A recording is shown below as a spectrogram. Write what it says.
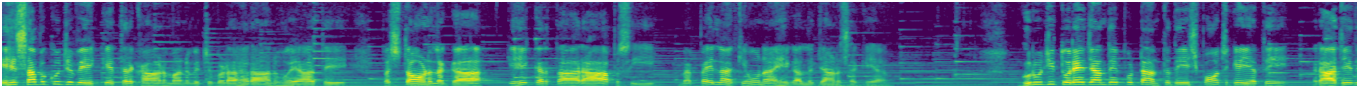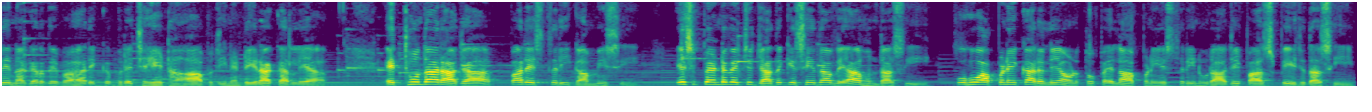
ਇਹ ਸਭ ਕੁਝ ਵੇਖ ਕੇ ਤਰਖਾਣ ਮਨ ਵਿੱਚ ਬੜਾ ਹੈਰਾਨ ਹੋਇਆ ਤੇ ਪਛਤਾਉਣ ਲੱਗਾ ਕਿ ਇਹ ਕਰਤਾਰ ਆਪ ਸੀ, ਮੈਂ ਪਹਿਲਾਂ ਕਿਉਂ ਨਾ ਇਹ ਗੱਲ ਜਾਣ ਸਕਿਆ। ਗੁਰੂ ਜੀ ਤੁਰੇ ਜਾਂਦੇ ਪੁਟੰਤ ਦੇਸ਼ ਪਹੁੰਚ ਗਏ ਅਤੇ ਰਾਜੇ ਦੇ ਨਗਰ ਦੇ ਬਾਹਰ ਇੱਕ ਬ੍ਰਿਛ ਹੇਠਾਂ ਆਪ ਜੀ ਨੇ ਡੇਰਾ ਕਰ ਲਿਆ। ਇੱਥੋਂ ਦਾ ਰਾਜਾ ਪਰ ਇਸਤਰੀ ਗਾਮੀ ਸੀ। ਇਸ ਪਿੰਡ ਵਿੱਚ ਜਦ ਕਿਸੇ ਦਾ ਵਿਆਹ ਹੁੰਦਾ ਸੀ ਉਹ ਆਪਣੇ ਘਰ ਲਿਆਉਣ ਤੋਂ ਪਹਿਲਾਂ ਆਪਣੀ ਇਸਤਰੀ ਨੂੰ ਰਾਜੇ ਪਾਸ ਭੇਜਦਾ ਸੀ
